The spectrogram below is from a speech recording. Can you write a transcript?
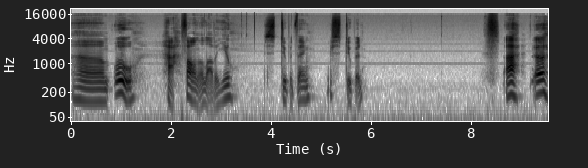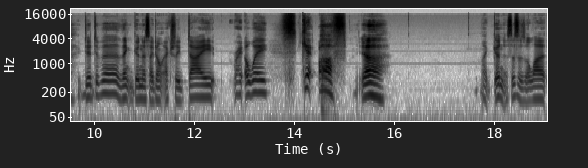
Um, ooh. Ha, fall in the lava, you. Stupid thing. You're stupid. Ah, uh, thank goodness I don't actually die right away. Get off! Yeah. My goodness, this is a lot,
